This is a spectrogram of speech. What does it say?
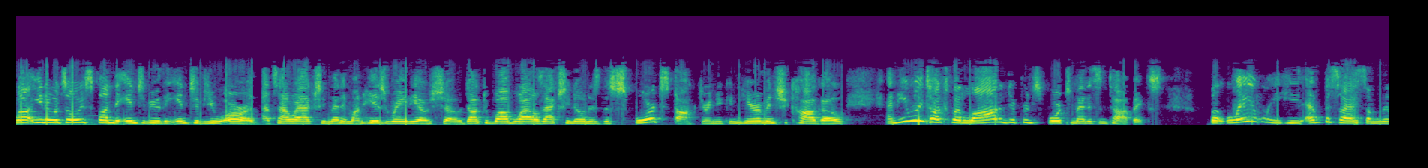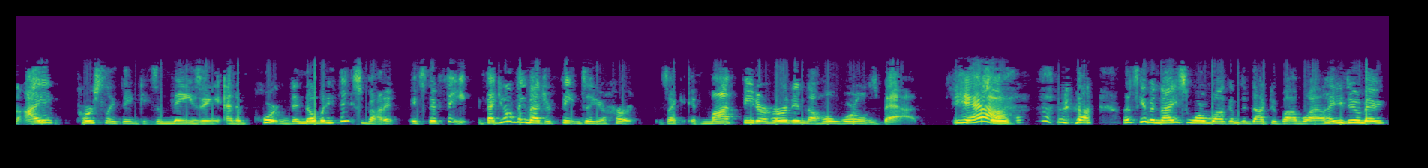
Well, you know, it's always fun to interview the interviewer. That's how I actually met him on his radio show. Dr. Bob Weil is actually known as the sports doctor, and you can hear him in Chicago. And he really talks about a lot of different sports medicine topics. But lately, he emphasized something that I personally think is amazing and important, and nobody thinks about it. It's their feet. In fact, you don't think about your feet until you're hurt. It's like if my feet are hurting, the whole world is bad. Yeah. So, let's give a nice warm welcome to Dr. Bob Weil. How you doing, baby?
